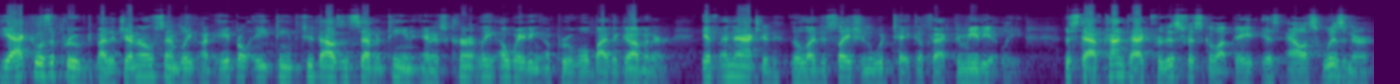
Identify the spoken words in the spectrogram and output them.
The act was approved by the General Assembly on April 18, 2017, and is currently awaiting approval by the Governor. If enacted, the legislation would take effect immediately. The staff contact for this fiscal update is Alice Wisner,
